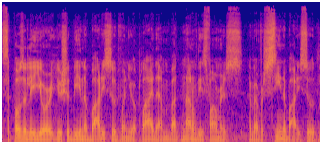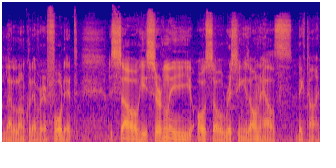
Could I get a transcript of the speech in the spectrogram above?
supposedly you're you should be in a bodysuit when you apply them, but none of these farmers have ever seen a bodysuit, let alone could ever afford it. So he's certainly also risking his own health big time.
